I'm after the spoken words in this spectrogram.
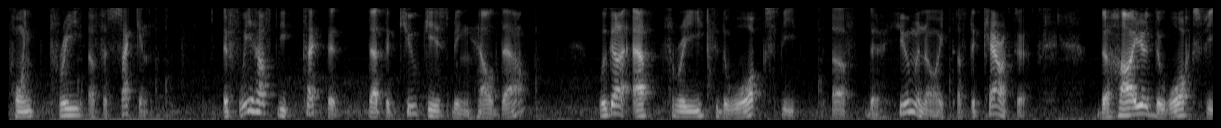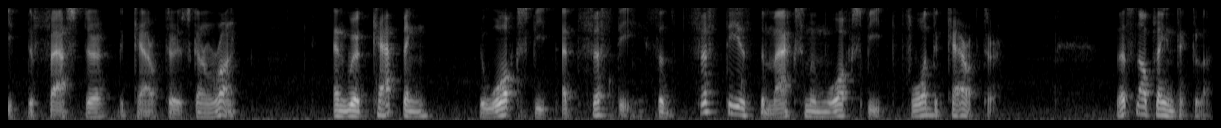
0.3 of a second. If we have detected that the Q key is being held down, we're gonna add 3 to the walk speed of the humanoid of the character. The higher the walk speed, the faster the character is going to run. And we're capping the walk speed at 50. So 50 is the maximum walk speed for the character. Let's now play look.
